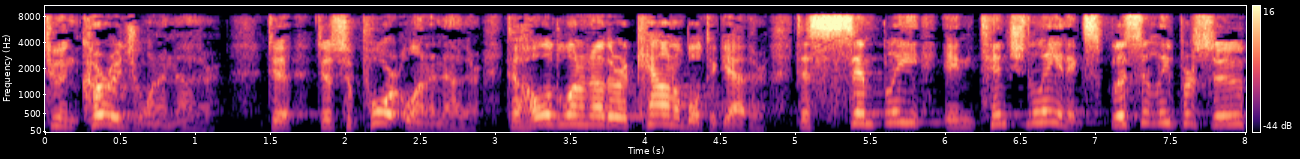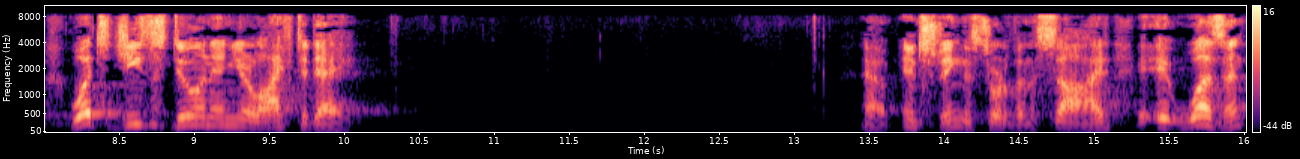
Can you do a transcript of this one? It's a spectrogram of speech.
To encourage one another, to, to support one another, to hold one another accountable together, to simply, intentionally, and explicitly pursue what's Jesus doing in your life today. Now, interesting, this sort of an aside, it wasn't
